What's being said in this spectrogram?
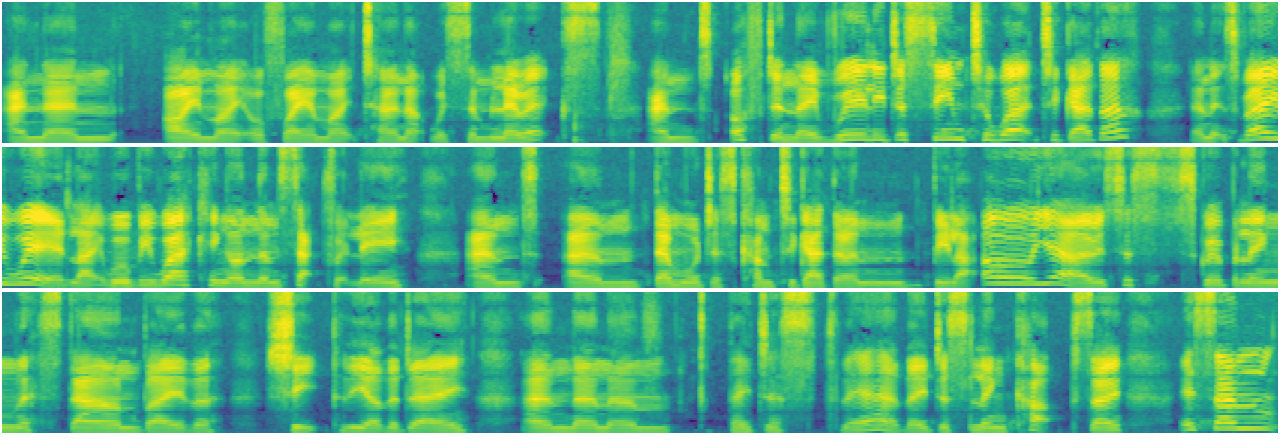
and then I might or Freya might turn up with some lyrics and often they really just seem to work together and it's very weird like we'll be working on them separately and um, then we'll just come together and be like oh yeah I was just scribbling this down by the sheep the other day and then um, they just yeah they just link up. So it's um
